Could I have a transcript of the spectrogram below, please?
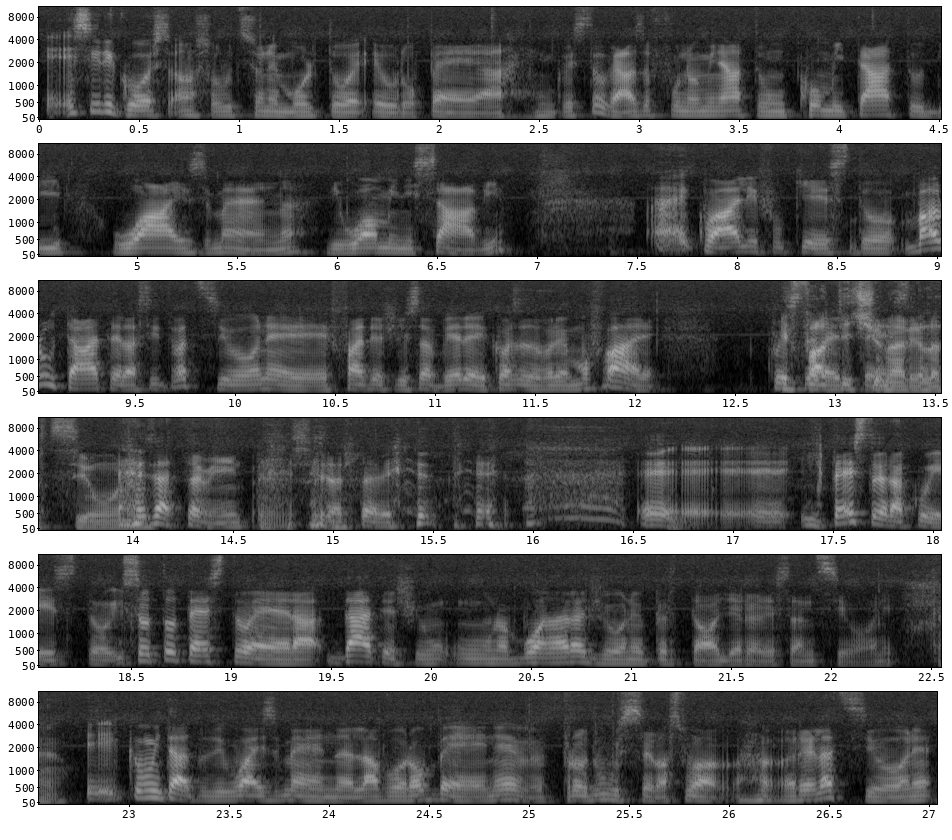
e si ricorse a una soluzione molto europea. In questo caso fu nominato un comitato di wise men, di uomini savi, ai quali fu chiesto valutate la situazione e fateci sapere cosa dovremmo fare. Questo e fateci una relazione. Esattamente, eh, sì. esattamente. Eh, eh, il testo era questo, il sottotesto era dateci un, una buona ragione per togliere le sanzioni. Eh. Il comitato di Wise Men lavorò bene, produsse la sua relazione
